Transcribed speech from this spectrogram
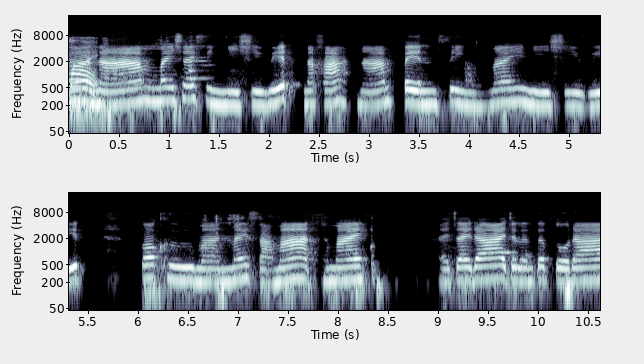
ไม่น้ำไม่ใช่สิ่งมีชีวิตนะคะ น้ำเป็นสิ่งไม่มีชีวิต ก็คือมันไม่สามารถทำไม หายใจได้เจริญเติบโตได้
